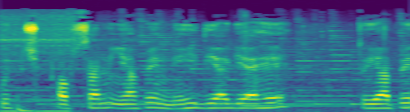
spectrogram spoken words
कुछ ऑप्शन यहाँ पे नहीं दिया गया है। तो यहाँ पे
